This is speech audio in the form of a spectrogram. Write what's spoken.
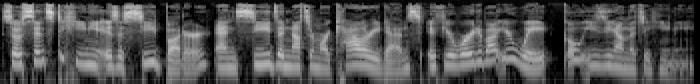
So, since tahini is a seed butter and seeds and nuts are more calorie dense, if you're worried about your weight, go easy on the tahini.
